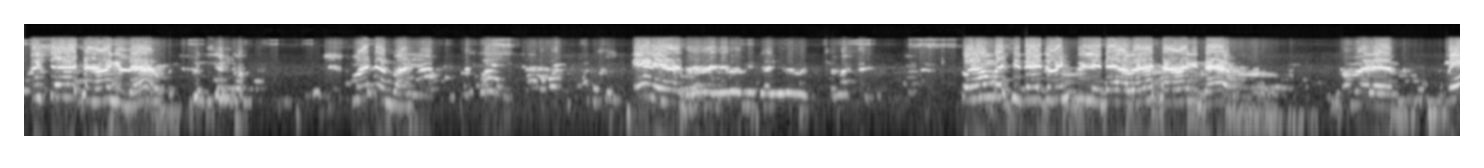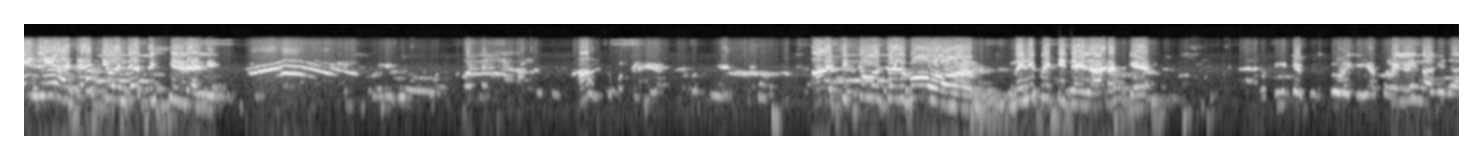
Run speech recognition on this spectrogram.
ಫಿಶ್ ಎಲ್ಲ ಚೆನ್ನಾಗಿದೆ ಮಟನ್ ಬಾಣಿ ಏನ್ ಹೇಳೋದು ಕೊಲಂಬಸ್ ಇದೆ ಜಾಯಿಂಟ್ ಫೀಲ್ ಇದೆ ಅವೆಲ್ಲ ಚೆನ್ನಾಗಿದೆ ಆಮೇಲೆ ಮೇನ್ಲಿ ಅಟ್ರಾಕ್ಟಿವ್ ಅಂದ್ರೆ ಫಿಶ್ ಇದ್ರಲ್ಲಿ ಆ? ಆ ಚಿಕ್ಕ ಮಕ್ಕಳಿಗೂ ಬೆನಿಫಿಟ್ ಇದೆ ಇಲ್ಲಿ ಆಡಕ್ಕೆ Thrilling ಆಗಿದೆ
